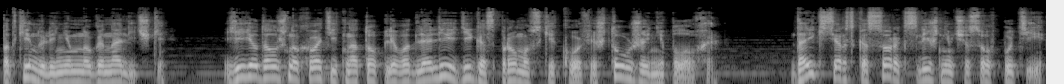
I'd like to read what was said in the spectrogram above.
подкинули немного налички. Ее должно хватить на топливо для леди и газпромовский кофе, что уже неплохо. До Иксерска 40 с лишним часов пути.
